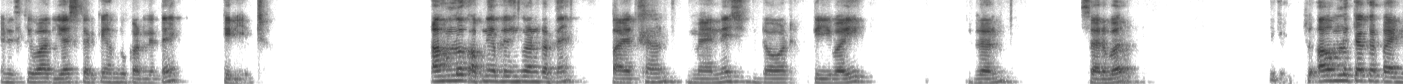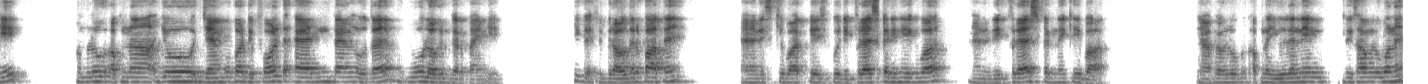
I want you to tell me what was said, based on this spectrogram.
एंड इसके बाद यस करके हम लोग कर लेते हैं क्रिएट अब हम लोग अपनी एप्लीकेशन रन करते हैं. पी वाई रन सर्वर तो अब हम लोग क्या कर पाएँगे? हम लोग अपना जो जेंगो का डिफ़ॉल्ट एडमिन पैनल होता है, वो लॉगिन कर पाएँगे। ठीक है तो ब्राउज़र पर आते हैं एंड इसके बाद पेज को रिफ्रेश करेंगे एक बार एंड रिफ्रेश करने के बाद यहाँ पे हम लोग अपना यूज़र नेम लिखा हम लोगों ने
